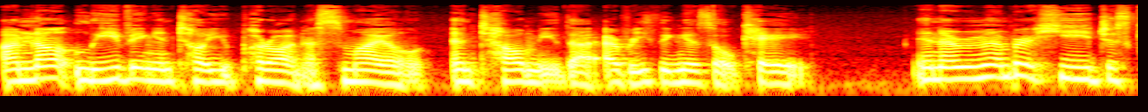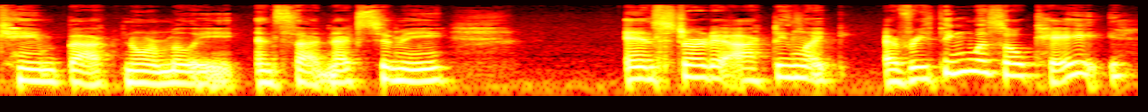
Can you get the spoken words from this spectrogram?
I'm not leaving until you put on a smile and tell me that everything is okay. And I remember he just came back normally and sat next to me and started acting like everything was okay.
